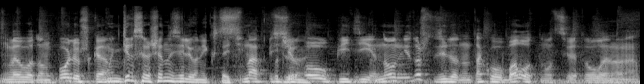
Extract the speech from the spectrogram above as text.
Вот он, полюшка. Мундир совершенно зеленый, кстати. С надписью. OPD. Но он не то, что зеленый, он такого болотного цвета у Леннона.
